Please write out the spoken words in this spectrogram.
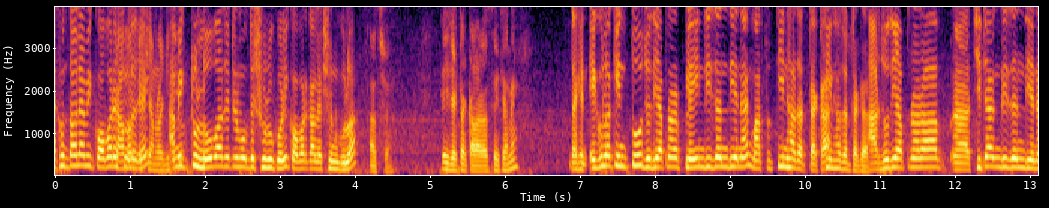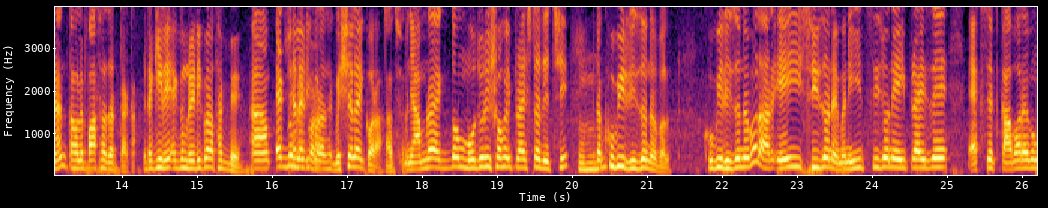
এখন তাহলে আমি কভারে চলে যাই। আমি একটু লো বাজেটের মধ্যে শুরু করি কভার কালেকশনগুলো আচ্ছা। এই যে একটা কালার আছে এখানে। দেখেন এগুলো কিন্তু যদি আপনারা প্লেন ডিজাইন দিয়ে নেন মাত্র তিন হাজার টাকা। তিন হাজার টাকা। আর যদি আপনারা চিটাং ডিজাইন দিয়ে নেন তাহলে পাঁচ হাজার টাকা। এটা কি একদম রেডি করা থাকবে? একদম রেডি করা? থাকবে সেলাই করা। আচ্ছা। মানে আমরা একদম মজুরি সহ প্রাইসটা দিচ্ছি। এটা খুবই রিজনেবল খুবই রিজনেবল আর এই সিজনে মানে ঈদ সিজনে এই প্রাইসে এক সেট কাভার এবং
